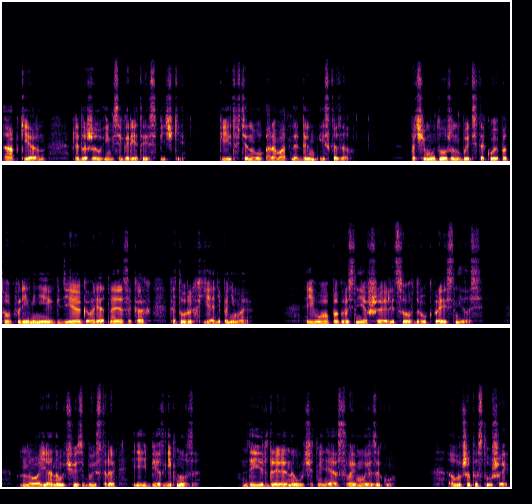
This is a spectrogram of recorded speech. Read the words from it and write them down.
Апкерн предложил им сигареты и спички. Пит втянул ароматный дым и сказал, «Почему должен быть такой поток времени, где говорят на языках, которых я не понимаю?» Его погрустневшее лицо вдруг прояснилось. «Но я научусь быстро и без гипноза. Дейрдре научит меня своему языку. Лучше послушай,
